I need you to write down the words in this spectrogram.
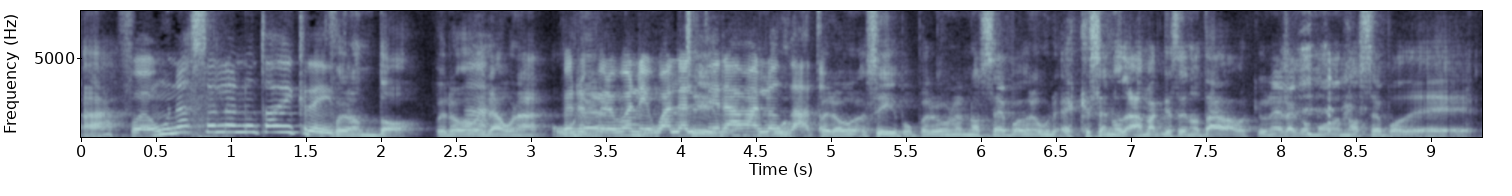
¿Ah? Fue una sola nota de crédito. Fueron dos, pero Ah, era una, pero- una- pero bueno, igual sí, alteraban los un- datos. Pero, sí, pues, pero una no sé, pues, es que se notaba, además que se notaba, porque una era como, no sé, pues, de,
